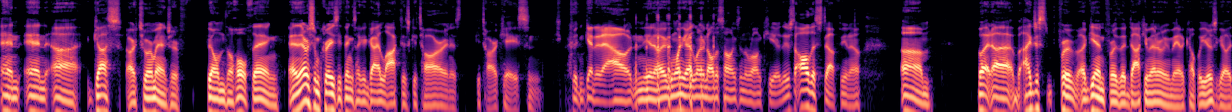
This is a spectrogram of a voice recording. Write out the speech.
And and uh, Gus, our tour manager, filmed the whole thing. And there were some crazy things, like a guy locked his guitar in his guitar case and couldn't get it out, and you know, one guy learned all the songs in the wrong key. There's all this stuff, you know. Um, but uh, I just for again for the documentary we made a couple years ago,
